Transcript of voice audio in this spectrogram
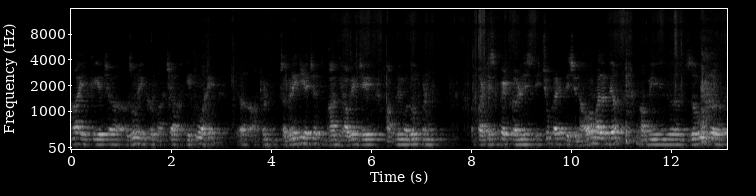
हा एक याच्या अजून एक मागचा हेतू आहे. आपण सगळेही याच्यात भाग घ्यावे जे आपल्यामधून पण पार्टिसिपेट करण्यास इच्छुक आहे त्याची नावं मला द्या. आम्ही जरूर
